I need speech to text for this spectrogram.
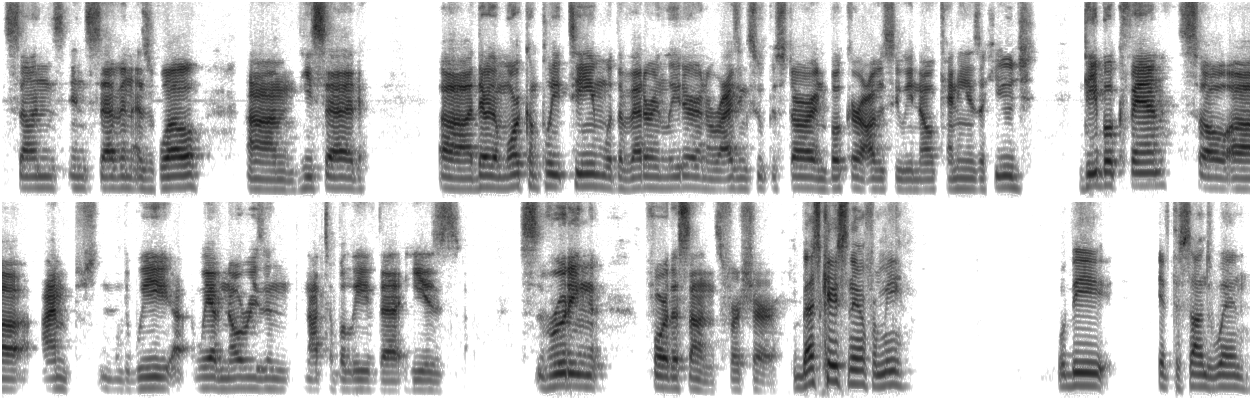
Suns in seven as well. Um, he said uh, they're the more complete team with a veteran leader and a rising superstar and Booker. Obviously, we know Kenny is a huge D Book fan, so uh, I'm we we have no reason not to believe that he is rooting for the Suns for sure. Best case scenario for me would be if the Suns win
